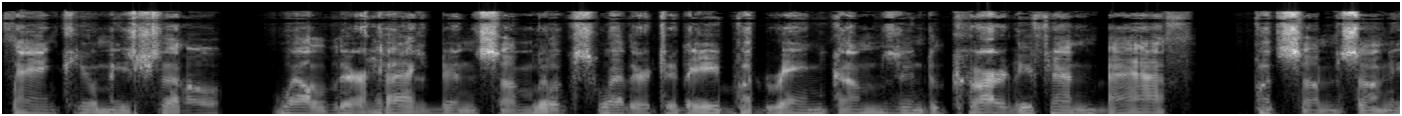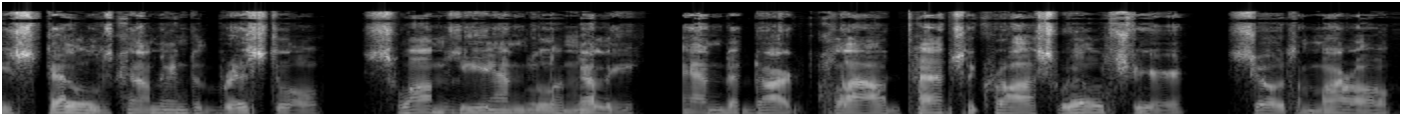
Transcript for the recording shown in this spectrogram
Thank you Michelle. Well there has been some looks weather today but rain comes into Cardiff and Bath, but some sunny spells come into Bristol, Swansea and Llanelli, and a dark cloud patch across Wiltshire, so tomorrow,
